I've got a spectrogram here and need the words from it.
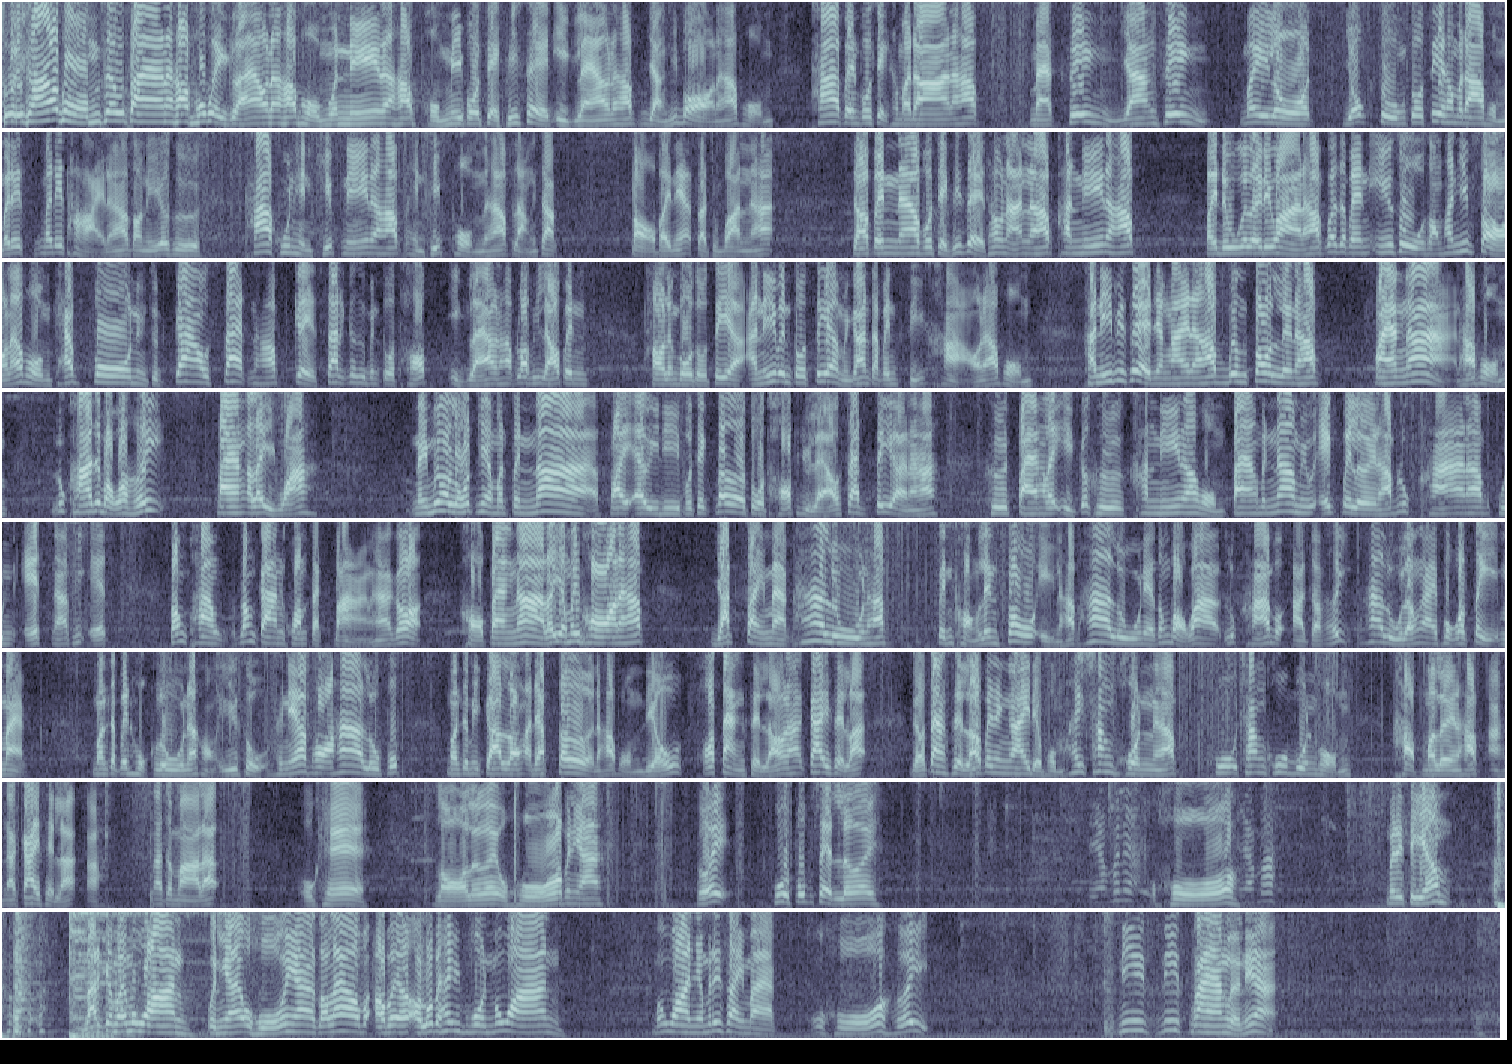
สวัสดีครับผมเซลแตงนะครับพบอีกแล้วนะครับผมวันนี้นะครับผมมีโปรเจกต์พิเศษอีกแล้วนะครับอย่างที่บอกนะครับผมถ้าเป็นโปรเจกต์ธรรมดานะครับแม็กซิ่งยางซิ่ง ไม่โหลดยกสูงตัวเตี้ยธรรมดาผมไม่ได้ไม่ได้ถ่ายนะครับตอนนี้ก็คือถ้าคุณเห็นคลิปนี้นะครับเห็นคลิปผมนะครับหลังจากต่อไปเนี้ยปัจจุบันนะฮะจะเป็นแนวโปรเจกต์พิเศษเท่านั้นนะครับคันนี้นะครับ ไปดูกันเลยดีกว่านะครับ ก็จะเป็น i s u 2022 นะครับผม Cap 4 1.9 Z นะครับ เกรด Z ก็คือเป็นตัวท็อปอีกแล้วนะครับ รอบที่แล้วเป็นเทาเลมโบตัวเตี้ย อันนี้เป็นตัวเตี้ยเหมือนกันแต่เป็นสีขาวนะครับผม คันนี้พิเศษยังไงนะครับ เบื้องต้นเลยนะครับ แปลงหน้านะครับผม ลูกค้าจะบอกว่า เฮ้ย แปลงอะไรอีกวะ ในเมื่อรถเนี่ยมันเป็นหน้าไฟ LED โปรเจคเตอร์ตัวท็อปอยู่แล้ว Z เตี้ยนะฮะ คือแปลงอะไรอีกก็คือคันนี้นะครับผม แปลงเป็นหน้า m ิว X ไปเลยนะครับ ลูกค้านะครับ คุณเอสนะพี่เอส ต้องความต้องการความแตกต่างนะฮะก็ขอแปลงหน้าแล้วยังไม่พอนะครับ ยัดใส่แม็ก5รูนะครับเป็นของเลนโซอีกนะครับ5รูเนี่ยต้องบอกว่าลูกค้าบอกอาจจะเฮ้ย5รูแล้วไงปกติแม็กมันจะเป็น 6 รูนะของ e ีซูทีนี้พอ 5 รูปุ๊บ มันจะมีการลองอะแดปเตอร์นะครับผมเดี๋ยวพอแต่งเสร็จแล้วนะฮะใกล้เสร็จแล้วเดี๋ยวแต่งเสร็จแล้วเป็นยังไง เดี๋ยวผมให้ช่างพลนะครับคู่ช่างคู่บุญผมขับมาเลยนะครับอะน่าใกล้เสร็จแล้วอะน่าจะมาแล้ว โอเค รอเลย โอ้โห เป็นไง เฮ้ย พูดปุ๊บเสร็จเลย เตรียมปะเนี่ยโอ้โห เตรียมปะไม่ได้เตรียม นัดกันไหมเมื่อวาน เป็นไง โอ้โหเป็นไง ตอนแรกเอาเอาไปเอารถไปให้พี่พลเมื่อวาน เมื่อวานยังไม่ได้ใส่แม็กโอ้โห เฮ้ย นี่นี่แปลงเหรอเนี่ย โอ้โห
